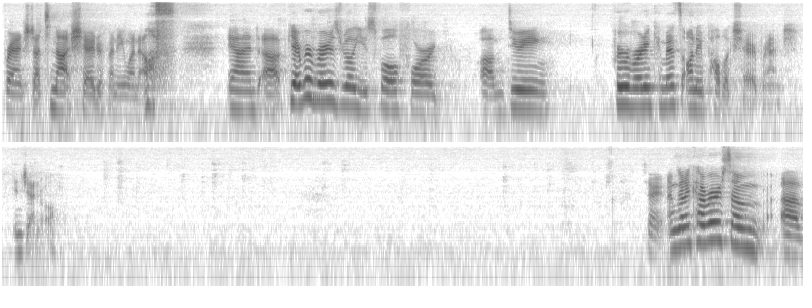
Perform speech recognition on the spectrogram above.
branch that's not shared with anyone else. And uh, git revert is really useful for um, doing, for reverting commits on a public shared branch in general. Sorry, I'm going to cover some um,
